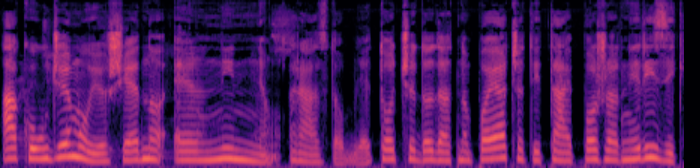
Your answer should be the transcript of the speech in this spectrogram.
Ako uđemo u još jedno El Niño razdoblje, to će dodatno pojačati taj požarni rizik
